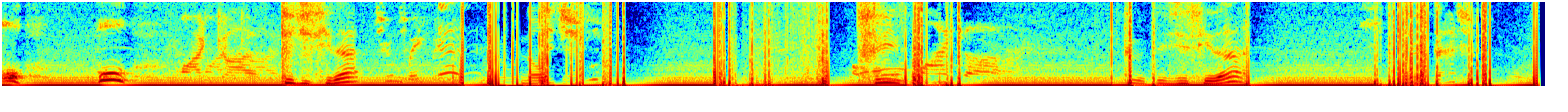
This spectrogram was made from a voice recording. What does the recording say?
Oh, oh! my god. Did you see that? Did you make that? No. Did you? Please, Oh my god. dude, did you see that?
